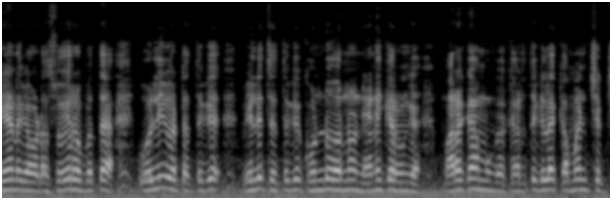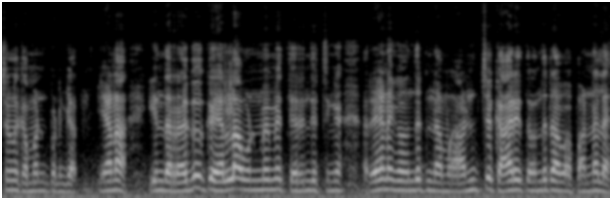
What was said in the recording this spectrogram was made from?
ரேணுகாவோட சுயரூபத்தை ஒளிவட்டத்துக்கு வெளிச்சத்துக்கு கொண்டு வரணும்னு நினைக்கிறவங்க மறக்காமல் உங்கள் கருத்துக்களை கமெண்ட் செக்ஷனில் கமெண்ட் பண்ணுங்கள் ஏன்னா இந்த ரகுக்கு எல்லா உண்மையுமே தெரிஞ்சிச்சுங்க ரேணுகா வந்துட்டு நம்ம அனுப்பிச்ச காரியத்தை வந்துட்டு அவள் பண்ணலை.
